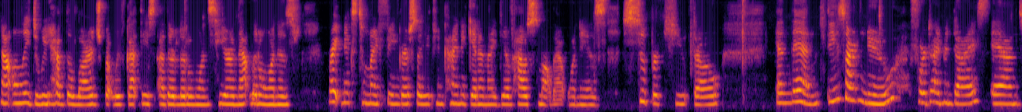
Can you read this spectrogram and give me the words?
Not only do we have the large, but we've got these other little ones here, and that little one is right next to my finger, so you can kind of get an idea of how small that one is. Super cute, though. And then these are new for Diemond Dies, and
